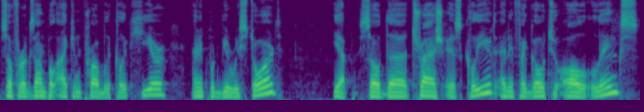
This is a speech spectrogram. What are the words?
So for example, I can probably click here and it would be restored. Yep, so the trash is cleared and if I go to all links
